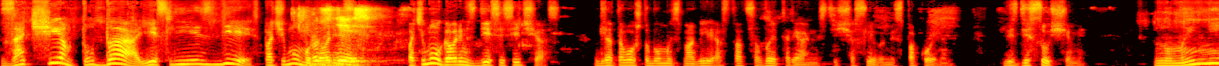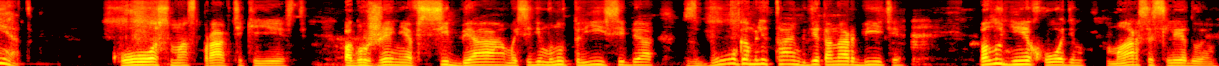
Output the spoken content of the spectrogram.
Зачем туда, если есть здесь? Почему мы вот говорим здесь? Почему мы говорим здесь и сейчас? Для того, чтобы мы смогли остаться в этой реальности счастливыми, спокойными, вездесущими. Но мы нет. Космос, практики есть, погружение в себя, мы сидим внутри себя, с Богом летаем где-то на орбите, по Луне ходим, Марс исследуем,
